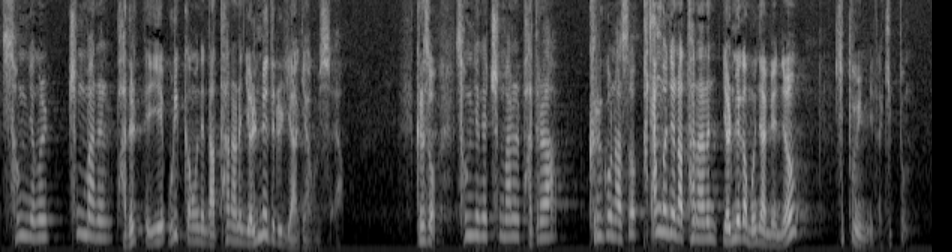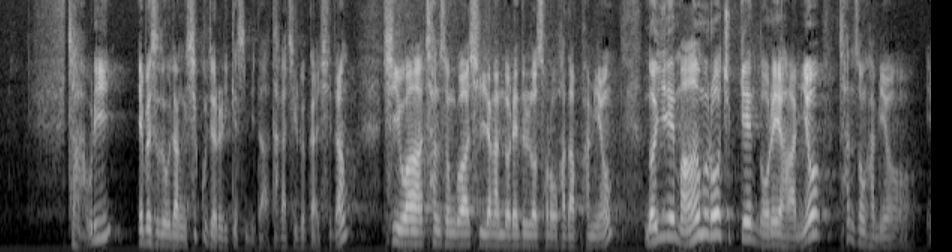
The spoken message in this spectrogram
성령을 충만을 받을 때에 우리 가운데 나타나는 열매들을 이야기하고 있어요. 그래서 성령의 충만을 받으라. 그러고 나서 가장 먼저 나타나는 열매가 뭐냐면요. 기쁨입니다. 기쁨. 자, 우리 에베소서 5장 19절을 읽겠습니다. 다 같이 읽을까요? 시작. 시와 찬송과 신령한 노래들로 서로 화답하며 너희의 마음으로 주께 노래하며 찬송하며 예.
